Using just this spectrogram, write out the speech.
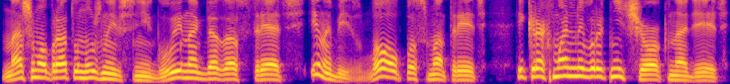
Нашему брату нужно и в снегу иногда застрять, и на бейсбол посмотреть, и крахмальный воротничок надеть,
